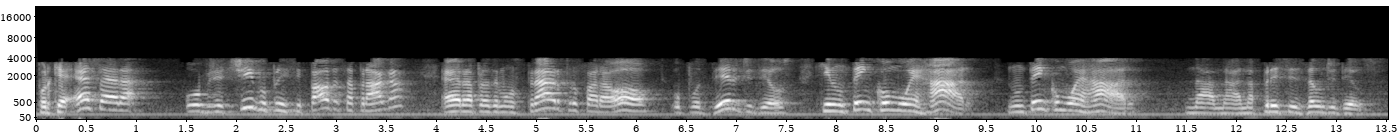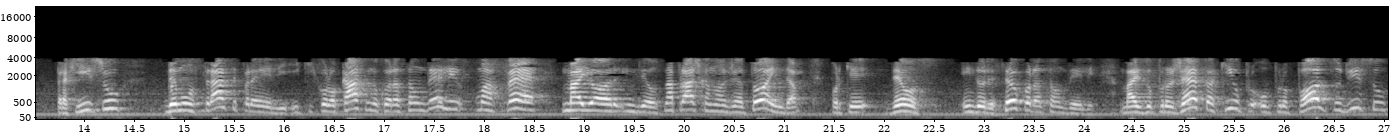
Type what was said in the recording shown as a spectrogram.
Porque essa era o objetivo principal dessa praga, era para demonstrar para o faraó o poder de Deus, que não tem como errar, não tem como errar na, na, na precisão de Deus. Para que isso demonstrasse para ele e que colocasse no coração dele uma fé maior em Deus. Na prática não adiantou ainda, porque Deus endureceu o coração dele. Mas o projeto aqui, o, o propósito disso,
